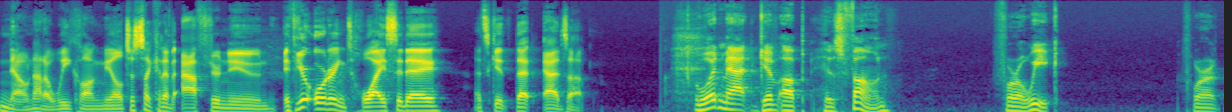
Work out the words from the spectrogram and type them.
No, not a week long meal, just like kind of afternoon. If you're ordering twice a day, let's get that adds up. Would Matt give up his phone for a week for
